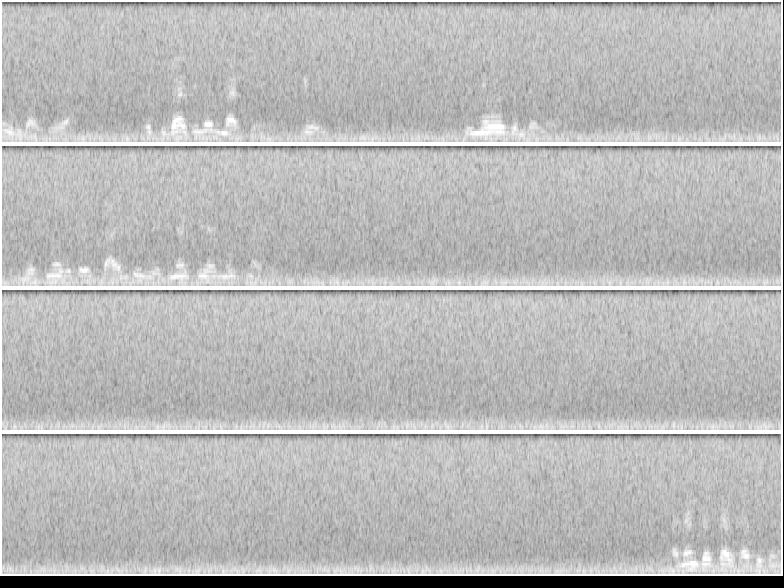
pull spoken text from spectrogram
આ. તો સુધા સુધા જ મારશે ઊંઘનો ધંધો કરે. મોક્ષમાં બધો સાયન્ટિફિક વિજ્ઞાન સિવાય ના થાય. અનંત અવતાર સાથે ભેગા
